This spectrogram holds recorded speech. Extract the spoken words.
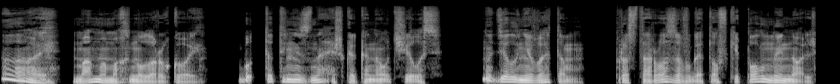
«Ой», — мама махнула рукой, Будто ты не знаешь, как она училась. Но дело не в этом. Просто Роза в готовке полный ноль.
